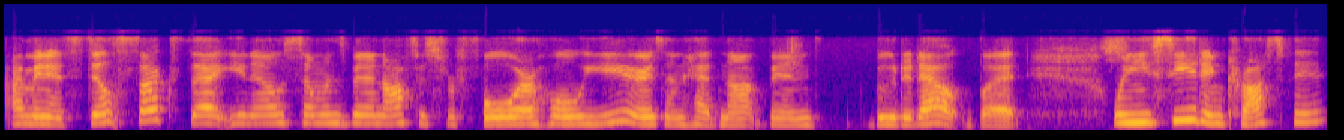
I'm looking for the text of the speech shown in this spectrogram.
I mean, it still sucks that, you know, someone's been in office for four whole years and had not been booted out. But when you see it in CrossFit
